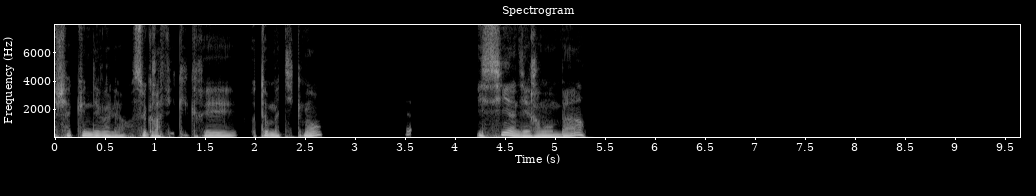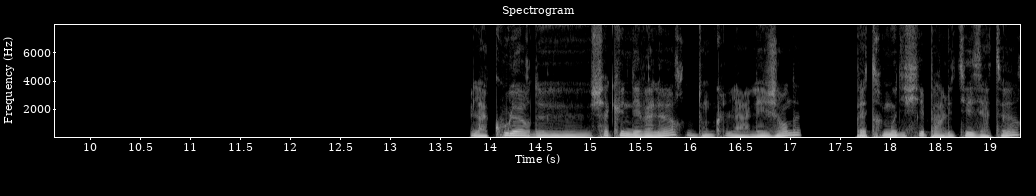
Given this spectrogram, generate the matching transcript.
chacune des valeurs. Ce graphique est créé automatiquement Ici, un diagramme en bas. La couleur de chacune des valeurs, donc la légende, peut être modifiée par l'utilisateur.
